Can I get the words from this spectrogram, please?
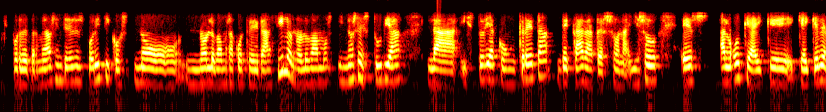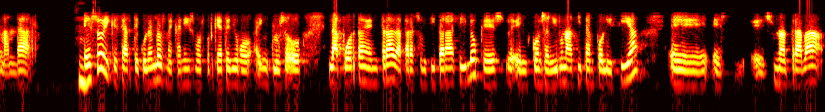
pues, por determinados intereses políticos no, no le vamos a conceder asilo, no lo vamos y no se estudia la historia concreta de cada persona y eso es algo que hay que, que hay que demandar. Hmm. Eso y que se articulen los mecanismos, porque ya te digo, incluso la puerta de entrada para solicitar asilo, que es el conseguir una cita en policía, eh, es, es, una traba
